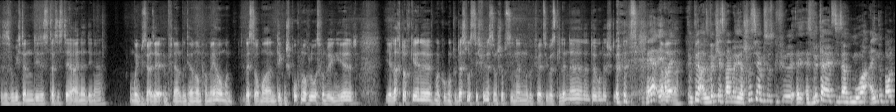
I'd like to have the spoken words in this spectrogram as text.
Das ist wirklich dann dieses, das ist der eine, den er umbringt. Also im Finale bringt er noch ein paar mehr um und lässt auch mal einen dicken Spruch noch los, von wegen hier, ihr lacht doch gerne, mal gucken, ob du das lustig findest und schubst ihn dann rückwärts übers Geländer darunter stürzt. Ja, ja, aber, aber genau, also wirklich jetzt gerade bei dieser Schlussszene habe ich so das Gefühl, es wird da jetzt dieser Humor eingebaut,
